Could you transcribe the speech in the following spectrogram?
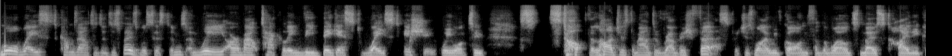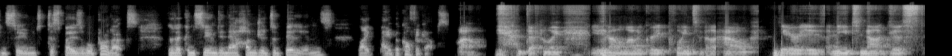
more waste comes out of the disposable systems, and we are about tackling the biggest waste issue. We want to s- stop the largest amount of rubbish first, which is why we've gone for the world's most highly consumed disposable products that are consumed in their hundreds of billions like paper coffee cups. Wow. Yeah, definitely. You hit on a lot of great points about how there is a need to not just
